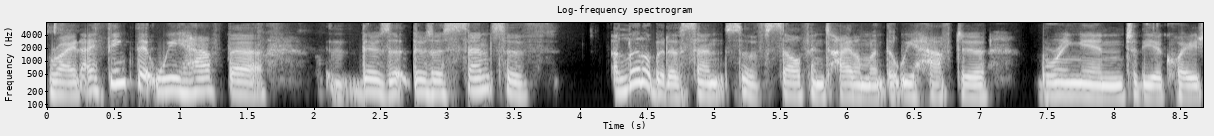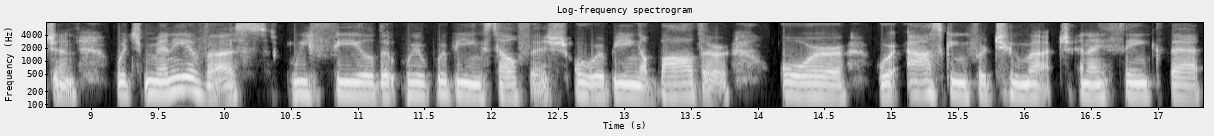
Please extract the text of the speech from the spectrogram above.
Right. I think that we have the, there's a, there's a sense of, a little bit of sense of self entitlement that we have to bring into the equation, which many of us, we feel that we're, we're being selfish or we're being a bother or we're asking for too much. And I think that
